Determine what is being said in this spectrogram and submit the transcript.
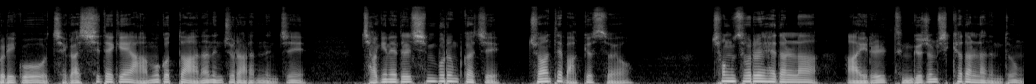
그리고 제가 시댁에 아무것도 안 하는 줄 알았는지 자기네들 심부름까지 저한테 맡겼어요. 청소를 해달라 아이를 등교 좀 시켜달라는 둥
